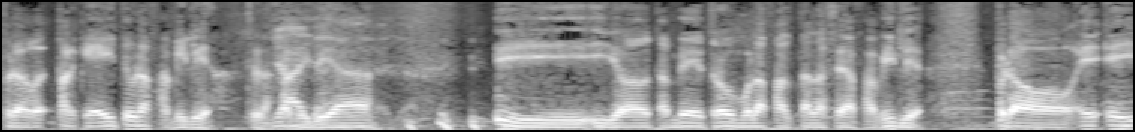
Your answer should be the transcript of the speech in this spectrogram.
però, perquè ell té una família. Té una Ja, ja, família... ja, I, I jo també trobo molt a falta la seva família. Però ell, ell,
